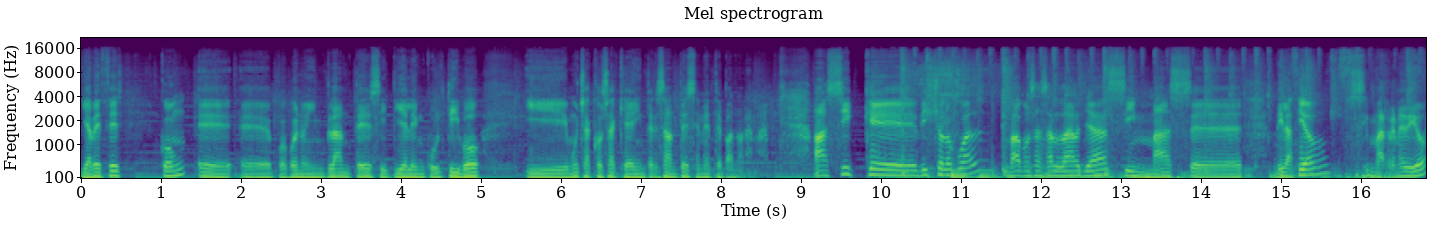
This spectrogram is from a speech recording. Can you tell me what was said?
y a veces con eh, eh, pues bueno, implantes y piel en cultivo y muchas cosas que hay interesantes en este panorama. Así que dicho lo cual, vamos a saludar ya sin más eh, dilación, sin más remedio,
